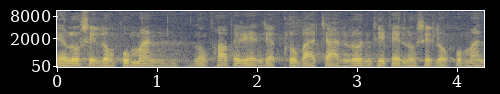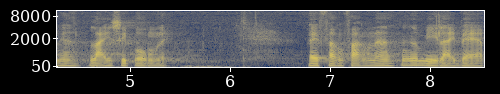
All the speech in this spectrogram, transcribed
อย่างลูกศิษย์หลวงปู่มั่นหลวงพ่อไปเรียนจากครูบาอาจารย์รุ่นที่เป็นลูกศิษย์หลวงปู่มั่นเนี่ยหลายสิบองค์เลย ไปฟังฟังนะก็มีหลายแบบ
